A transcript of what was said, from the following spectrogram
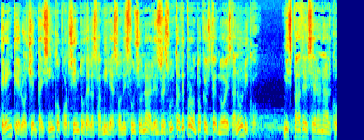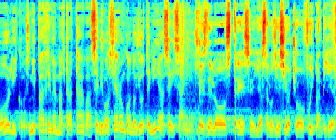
creen que el 85% de las familias son disfuncionales, resulta de pronto que usted no es tan único. Mis padres eran alcohólicos, mi padre me maltrataba, se divorciaron cuando yo tenía seis años. Desde los 13 y hasta los 18 fui pandillero.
